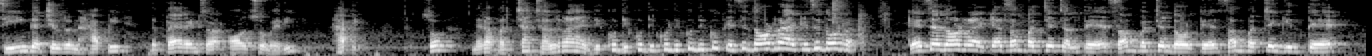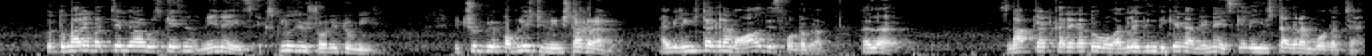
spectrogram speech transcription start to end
seeing the children happy the parents are also very happy so मेरा बच्चा चल रहा है, देखो देखो देखो देखो देखो, कैसे दौड़ रहा है, कैसे दौड़ रहा है, कैसे दौड़ रहा है, क्या सब बच्चे चलते हैं, सब बच्चे दौड़ते हैं, सब बच्चे गिरते हैं तो तुम्हारे बच्चे में और उसके नहीं नहीं इस exclusive story to me इट शुड बी पब्लिश्ड इन इंस्टाग्राम आई विल इंस्टाग्राम ऑल दिस फोटोग्राफ अलग स्नैपचैट करेगा तो अगले दिन दिखेगा नहीं ना इसके लिए इंस्टाग्राम बहुत अच्छा है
